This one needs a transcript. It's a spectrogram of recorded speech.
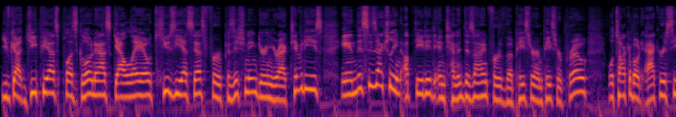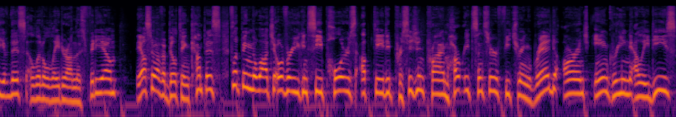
You've got GPS plus GLONASS, Galileo, QZSS for positioning during your activities, and this is actually an updated antenna design for the Pacer and Pacer Pro. We'll talk about accuracy of this a little later on this video. They also have a built-in compass. Flipping the watch over, you can see Polar's updated Precision Prime heart rate sensor featuring red, orange, and green LEDs.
